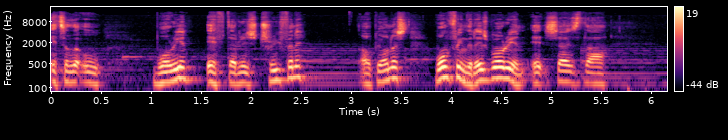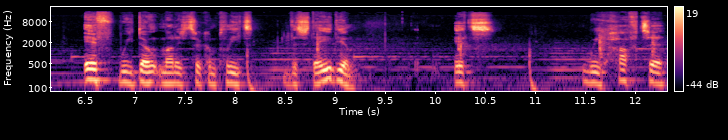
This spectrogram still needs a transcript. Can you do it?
it's a little worrying if there is truth in it. I'll be honest. One thing that is worrying, it says that if we don't manage to complete the stadium, it's we have to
